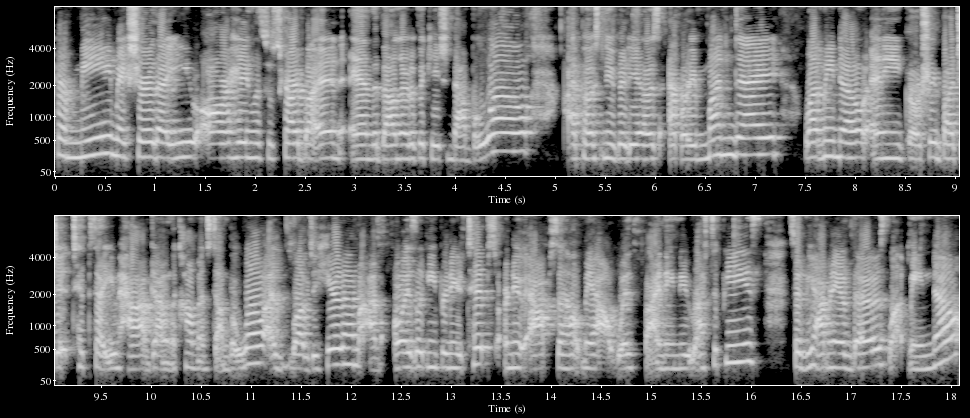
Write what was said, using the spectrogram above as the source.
from me, make sure that you are hitting the subscribe button and the bell notification down below. I post new videos every Monday. Let me know any grocery budget tips that you have down in the comments down below. I'd love to hear them. I'm always looking for new tips or new apps to help me out with finding new recipes. So if you have any of those, let me know.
